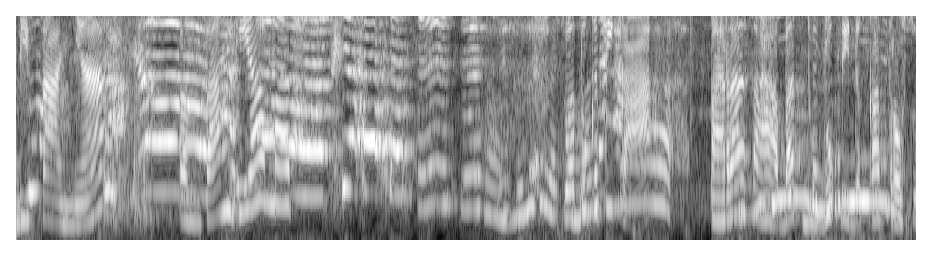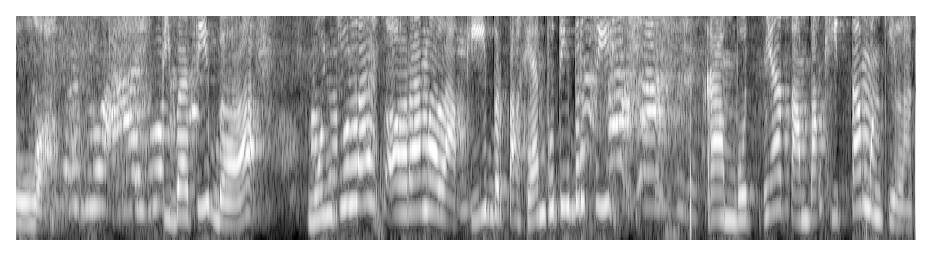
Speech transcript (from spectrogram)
ditanya tentang kiamat. Suatu ketika, para sahabat duduk di dekat Rasulullah. Tiba-tiba muncullah seorang lelaki berpakaian putih bersih. Rambutnya tampak hitam mengkilat.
